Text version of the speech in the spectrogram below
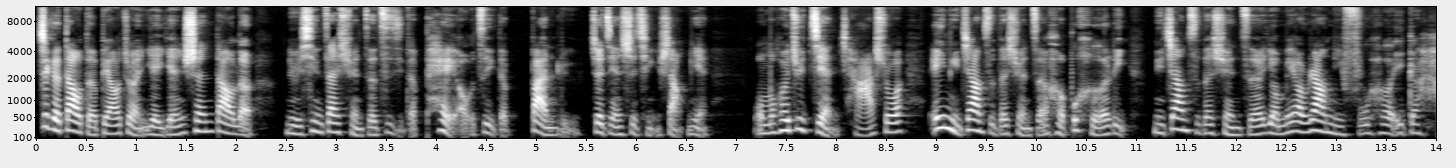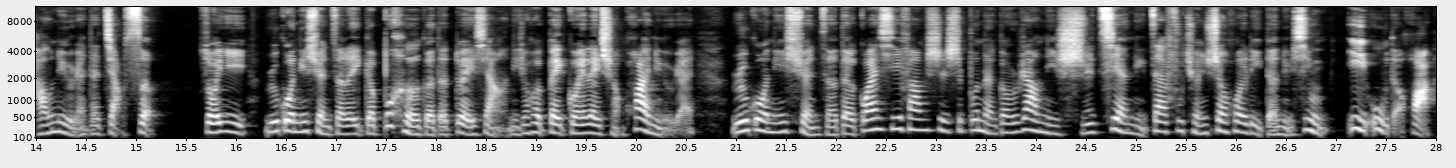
这个道德标准也延伸到了女性在选择自己的配偶、自己的伴侣这件事情上面。我们会去检查说，诶，你这样子的选择合不合理？你这样子的选择有没有让你符合一个好女人的角色？所以，如果你选择了一个不合格的对象，你就会被归类成坏女人。如果你选择的关系方式是不能够让你实践你在父权社会里的女性义务的话，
